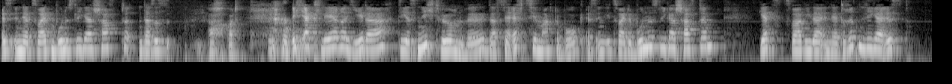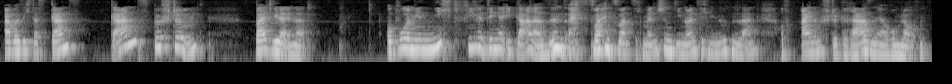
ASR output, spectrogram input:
es in der zweiten Bundesliga schafft, dass es Ach Gott. Ich erkläre jeder, die es nicht hören will, dass der FC Magdeburg es in die zweite Bundesliga schaffte, jetzt zwar wieder in der dritten Liga ist, aber sich das ganz, ganz bestimmt bald wieder ändert. Obwohl mir nicht viele Dinge egaler sind als 22 Menschen, die 90 Minuten lang auf einem Stück Rasen herumlaufen.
